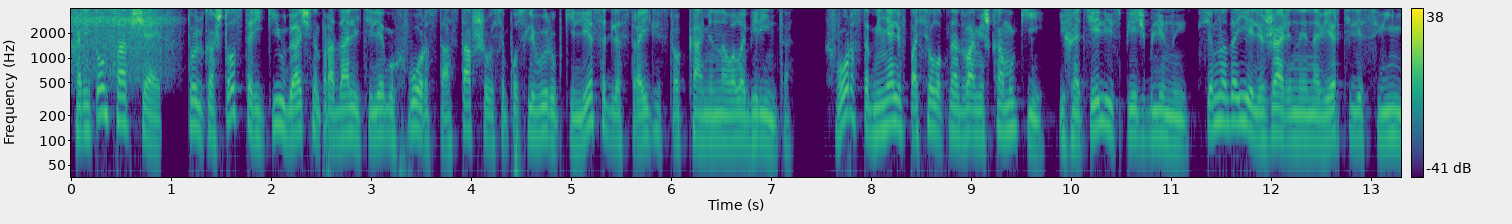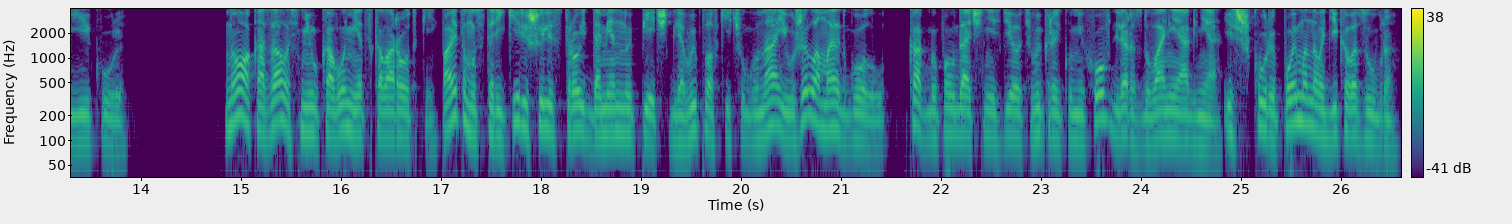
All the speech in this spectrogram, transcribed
Харитон сообщает, только что старики удачно продали телегу хвороста, оставшегося после вырубки леса для строительства каменного лабиринта. Хворост обменяли в поселок на два мешка муки и хотели испечь блины. Всем надоели жареные на вертеле свиньи и куры. Но оказалось, ни у кого нет сковородки, поэтому старики решили строить доменную печь для выплавки чугуна и уже ломают голову, как бы поудачнее сделать выкройку мехов для раздувания огня из шкуры пойманного дикого зубра.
